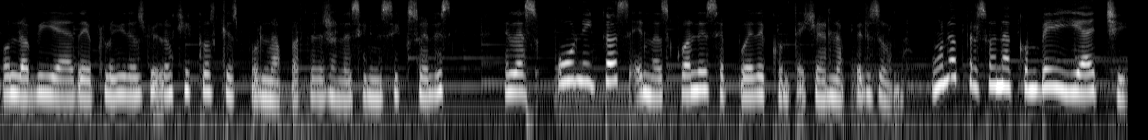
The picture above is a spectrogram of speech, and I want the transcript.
o la vía de fluidos biológicos, que es por la parte de relaciones sexuales, las únicas en las cuales se puede contagiar la persona. Una persona con VIH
